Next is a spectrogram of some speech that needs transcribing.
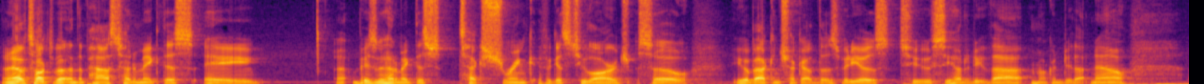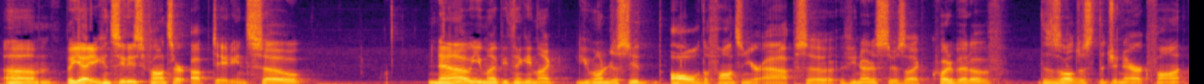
And I have talked about in the past how to make this a, uh, basically how to make this text shrink if it gets too large. So you go back and check out those videos to see how to do that. I'm not going to do that now. Um, but yeah, you can see these fonts are updating. So now you might be thinking like you want to just do all of the fonts in your app. So if you notice, there's like quite a bit of, this is all just the generic font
